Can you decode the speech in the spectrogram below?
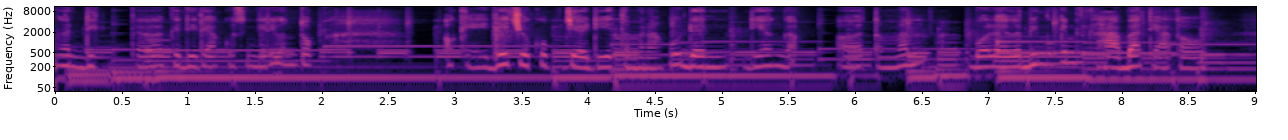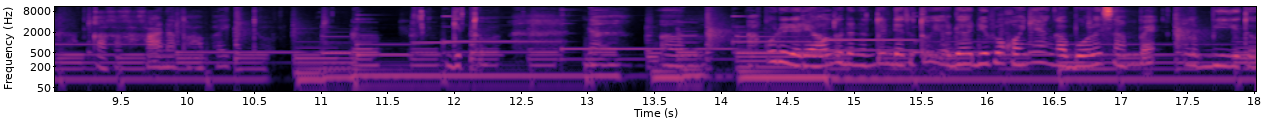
ngedikte ke diri aku sendiri untuk oke okay, dia cukup jadi teman aku dan dia nggak uh, teman boleh lebih mungkin sahabat ya atau kakak-kakaan atau apa gitu. Nah um, aku udah dari awal tuh udah nentuin dia tuh ya udah dia pokoknya nggak boleh sampai lebih gitu.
